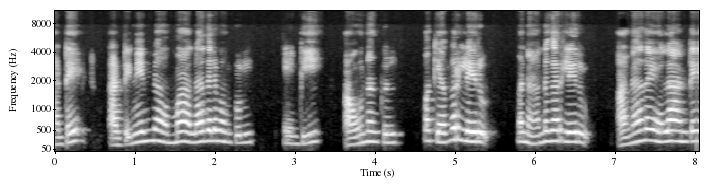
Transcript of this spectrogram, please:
అంటే? అంటే నేను మా అమ్మ అనాథలం అంకుల్. ఏంటి? అవును అంకుల్. మాకెవ్వరు లేరు. మా నాన్నగారు లేరు. అనాథ ఎలా అంటే?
